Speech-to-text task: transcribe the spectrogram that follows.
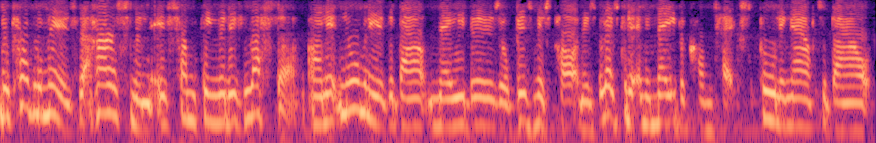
the problem is that harassment is something that is lesser, and it normally is about neighbours or business partners, but let's put it in a neighbour context, falling out about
